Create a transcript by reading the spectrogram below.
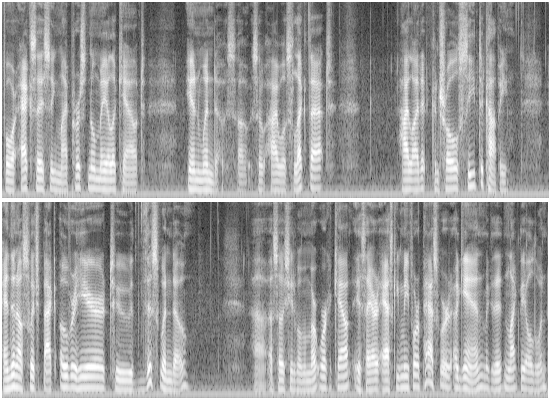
for accessing my personal mail account in Windows. So, so I will select that, highlight it, Control C to copy, and then I'll switch back over here to this window uh, associated with my work account is they are asking me for a password again because they didn't like the old one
